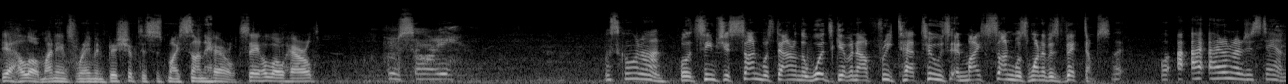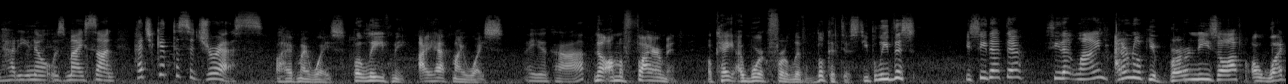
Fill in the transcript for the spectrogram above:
Yeah, hello. My name's Raymond Bishop. This is my son, Harold. Say hello, Harold. I'm sorry. What's going on? Well, it seems your son was down in the woods giving out free tattoos, and my son was one of his victims. What? Well, I, I don't understand. How do you know it was my son? How'd you get this address? I have my ways. Believe me, I have my ways. Are you a cop? No, I'm a fireman, okay? I work for a living. Look at this. Do you believe this? You see that there? See that line? I don't know if you burn these off or what,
